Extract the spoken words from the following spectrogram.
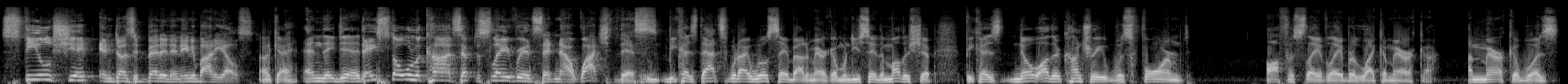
steals shit and does it better than anybody else. okay and they did They stole the concept of slavery and said, now watch this. because that's what I will say about America when you say the mothership, because no other country was formed off of slave labor like America. America was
